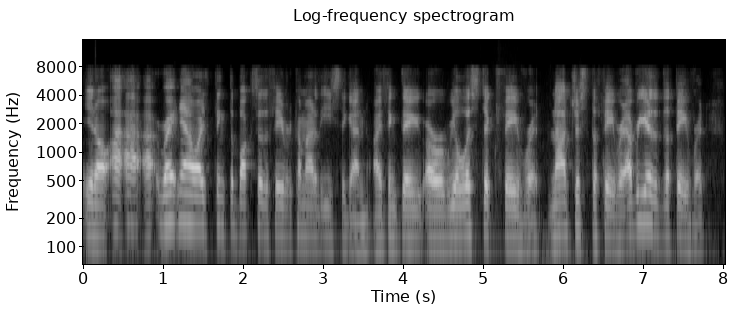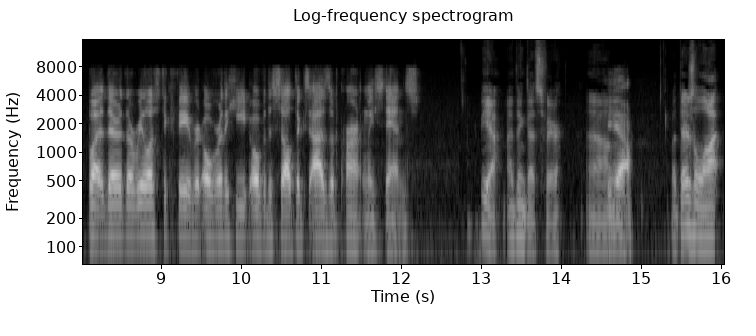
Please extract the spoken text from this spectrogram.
you know, I, I, I right now I think the Bucks are the favorite to come out of the East again. I think they are a realistic favorite, not just the favorite. Every year they're the favorite, but they're the realistic favorite over the Heat, over the Celtics as of currently stands. Yeah, I think that's fair. Um, yeah, but there's a lot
